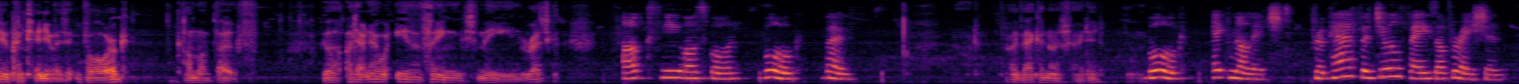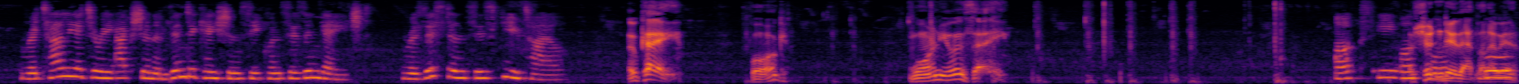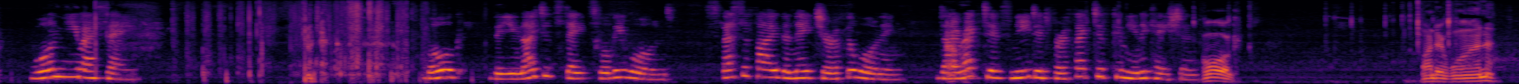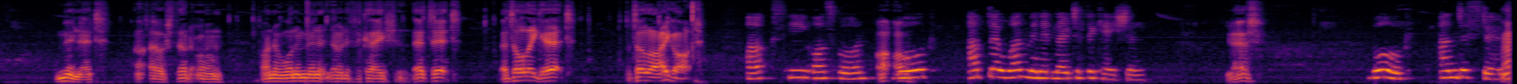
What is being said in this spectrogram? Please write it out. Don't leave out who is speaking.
Speaker 1: Do continue, is it Borg? Comma both. I don't know what either things mean. Rescue.
Speaker 2: Oxy Osbourne, Borg, both.
Speaker 1: I reckon I shaded.
Speaker 2: Borg, acknowledged. Prepare for dual phase operation. Retaliatory action and vindication sequences engaged. Resistance is futile.
Speaker 1: Okay. Borg. Warn USA.
Speaker 2: Ox Osbourne.
Speaker 1: I shouldn't do that, but I will.
Speaker 2: Warn USA. Borg, the United States will be warned. Specify the nature of the warning. Directives needed for effective communication.
Speaker 1: Borg. Under one minute. Uh oh, it wrong. Under one minute notification. That's it. That's all they get. That's all I got.
Speaker 2: Ox Osbourne.
Speaker 1: Uh-oh.
Speaker 2: Borg, up to one minute notification.
Speaker 1: Yes?
Speaker 2: Borg, understood.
